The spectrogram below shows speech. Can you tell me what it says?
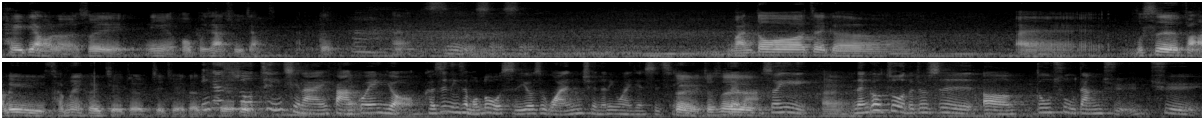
黑掉了，所以你也活不下去，这样子，对，哎，是是是，蛮多这个，呃，不是法律层面可以解决解决的，应该是说听起来法规有，可是你怎么落实又是完全的另外一件事情，对，就是对吧？，所以哎，能够做的就是呃督促当局去，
